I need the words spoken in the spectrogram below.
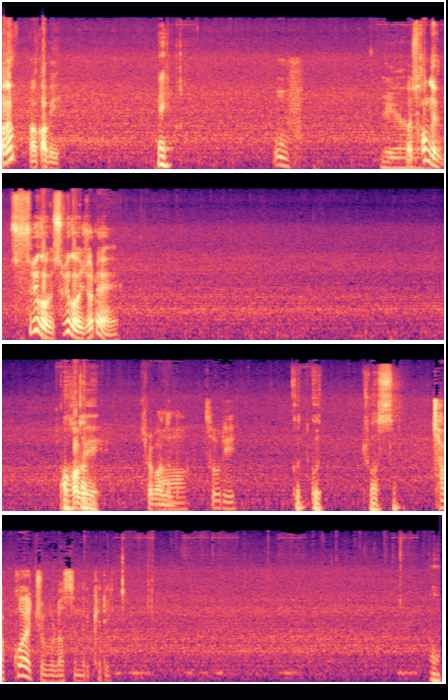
하나? 아까비 오, 이야. 야, 상대 수비가 왜- 수비가 왜 저래 어, 아까비 잘 봤는데 아, sorry. good good 좋았어. 잡고 할 줄 몰랐어, 내 캐리. 어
